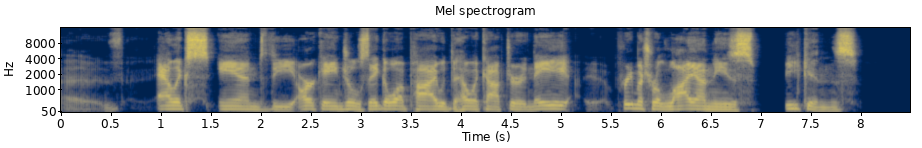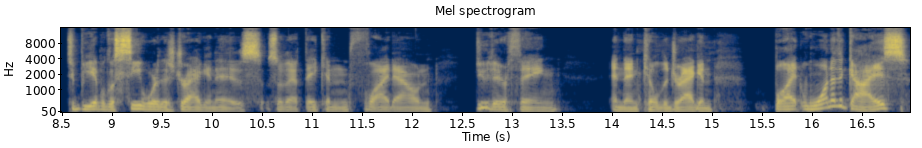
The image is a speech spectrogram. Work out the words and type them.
Uh, Alex and the archangels they go up high with the helicopter and they pretty much rely on these beacons to be able to see where this dragon is so that they can fly down, do their thing, and then kill the dragon. But one of the guys,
